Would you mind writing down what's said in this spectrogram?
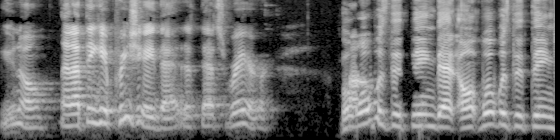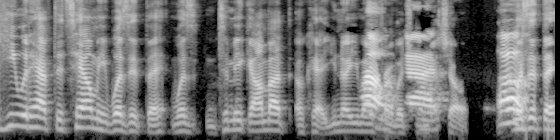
you know, and I think he appreciate that. That's rare. But um, what was the thing that uh, what was the thing he would have to tell me? Was it the was Tameka? I'm about okay. You know you my oh, friend, but you my show. Oh. Was it the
